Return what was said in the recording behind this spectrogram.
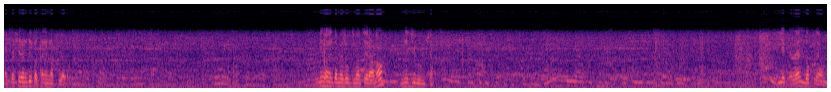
Jak za 7 dych oceniam na chujowo. Nie pamiętam, że od 9 rano. Nie zdziwiłbym się. Jek LL, Love Leon.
